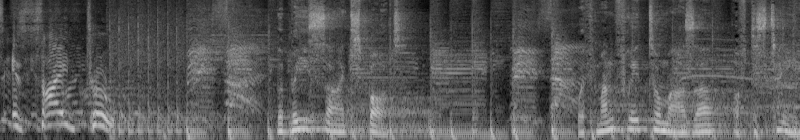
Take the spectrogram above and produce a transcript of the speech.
This is side two. The B-side spot. With Manfred Tomasa of Disdain.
